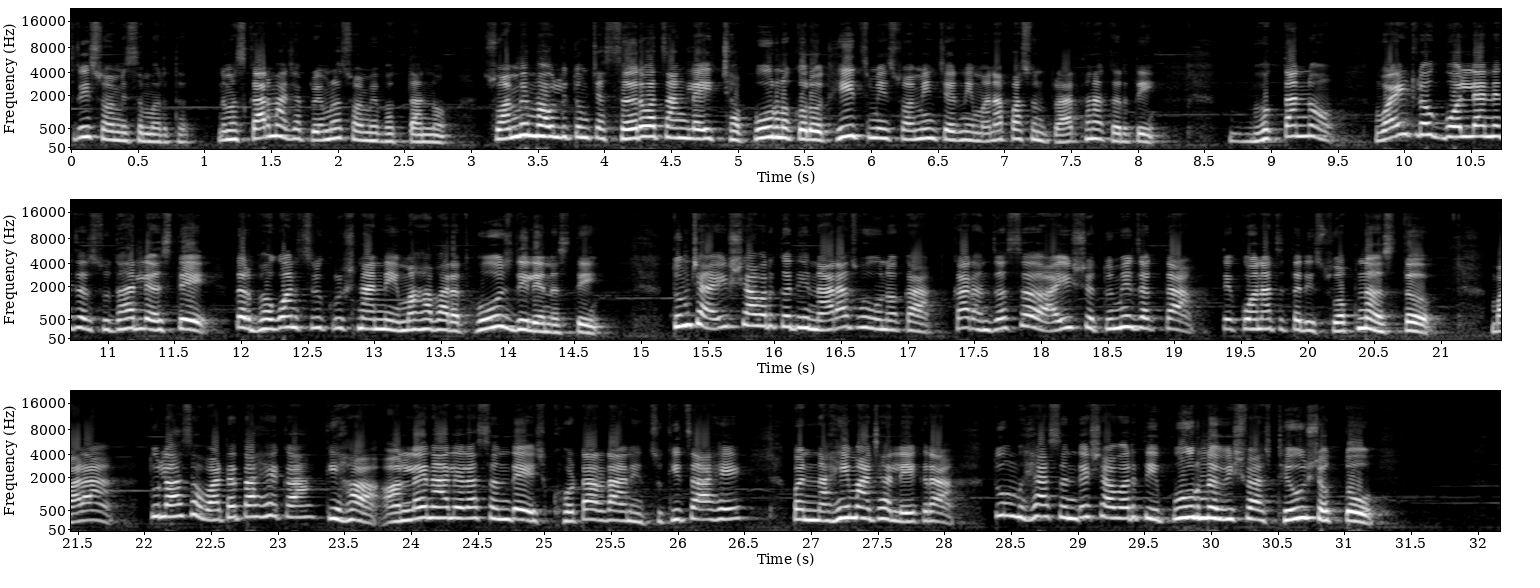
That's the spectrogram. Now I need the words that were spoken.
श्री स्वामी समर्थ. नमस्कार माझ्या प्रेमळ स्वामी भक्तांनो. स्वामी माऊली तुमच्या सर्व चांगल्या इच्छा पूर्ण करोत हीच मी स्वामींचरणी मनापासून प्रार्थना करते. भक्तांनो वाईट लोक बोलल्याने जर सुधारले असते तर भगवान श्रीकृष्णांनी महाभारत होऊच दिले नसते. तुमच्या आयुष्यावर कधी नाराज होऊ नका. कारण जसं आयुष्य तुम्ही जगता ते कोणाचं तरी स्वप्न असतं. बाळा तुला असं वाटत आहे का की हा ऑनलाईन आलेला संदेश खोटारडा आणि चुकीचा आहे? पण नाही माझ्या लेकरा. तू ह्या संदेशावरती पूर्ण विश्वास ठेवू शकतो.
